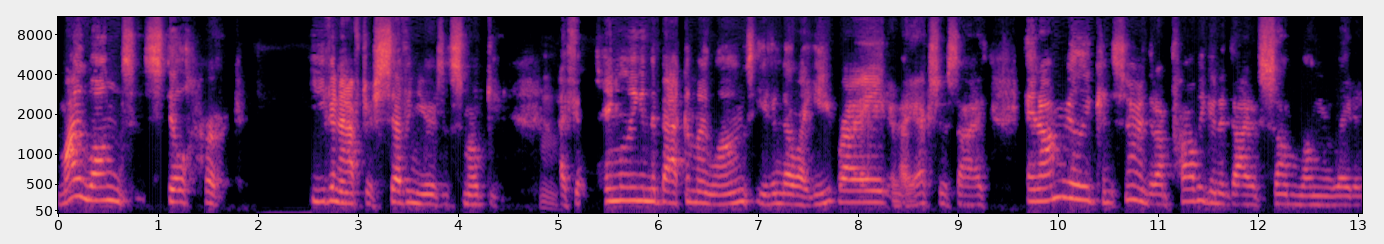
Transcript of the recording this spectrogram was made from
my lungs still hurt, even after seven years of smoking. Hmm. I feel tingling in the back of my lungs, even though I eat right and I exercise, and I'm really concerned that I'm probably going to die of some lung-related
